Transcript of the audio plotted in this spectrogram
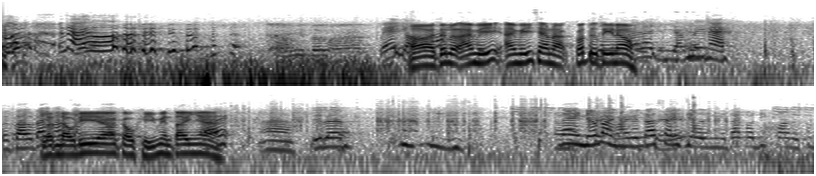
giỏi ờ tới lượt ai mỹ ai mỹ xem là có tự tin không? Đây, đây, chị dẫn đi nè. Từ từ đây lần đầu đi lên. à, cầu khỉ miền tây nha. Đấy. à đi lên. Này nếu mà người ta say rượu thì người ta có đi qua được không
